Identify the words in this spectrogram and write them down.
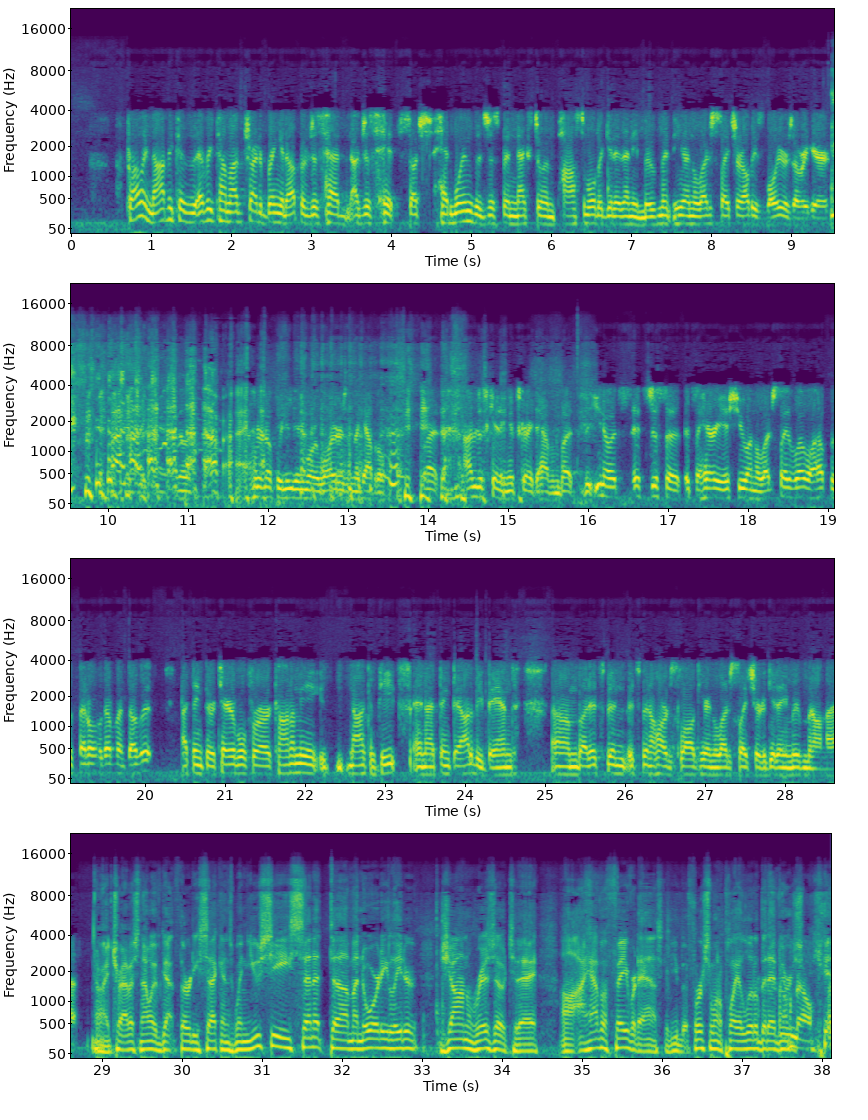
Probably not because every time I've tried to bring it up, I've just had I've just hit such headwinds. It's just been next to impossible to get it any movement here in the legislature. All these lawyers over here. I, don't, I, don't, know if we need any more lawyers in the Capitol, but I'm just kidding. It's great to have them, but you know, it's it's just a it's a hairy issue on the legislative level. I hope the federal government does it. I think they're terrible for our economy, non-competes, and I think they ought to be banned. Um, but it's been it's been a hard slog here in the legislature to get any movement on that. All right, Travis. Now we've got 30 seconds. When you see Senate uh, Minority Leader John Rizzo today, uh, I have a favor to ask of you. But first, I want to play a little bit of your. Oh, no.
